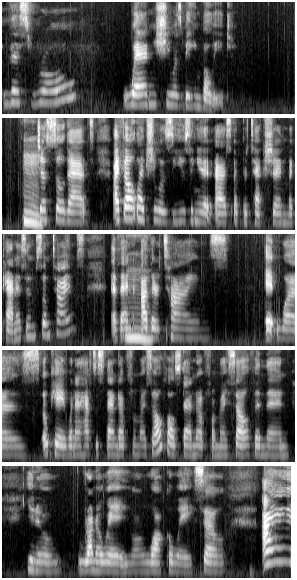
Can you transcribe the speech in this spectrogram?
this role when she was being bullied. Mm. Just so that I felt like she was using it as a protection mechanism sometimes. And then mm. other times it was okay when I have to stand up for myself, I'll stand up for myself and then, you know, run away or walk away. So I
